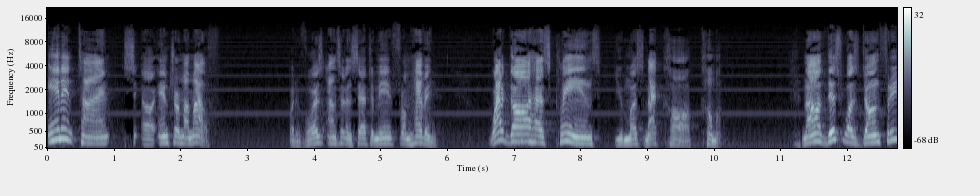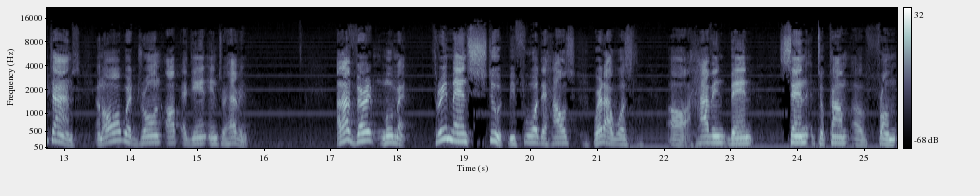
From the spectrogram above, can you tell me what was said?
any time uh, entered my mouth. But a voice answered and said to me from heaven, What God has cleansed, you must not call common. Now this was done three times, and all were drawn up again into heaven. At that very moment, three men stood before the house where I was uh, having been sent to come uh, from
